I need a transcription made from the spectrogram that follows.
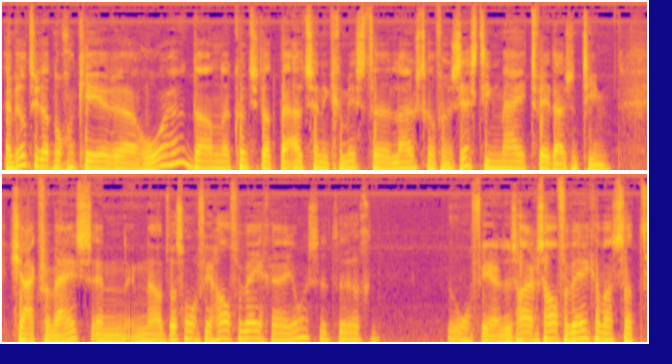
En wilt u dat nog een keer horen, dan kunt u dat bij uitzending gemist luisteren van 16 mei 2010. Sjaak Verwijs. En nou, het was ongeveer halverwege, jongens. Het, ongeveer. Dus ergens halverwege was dat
